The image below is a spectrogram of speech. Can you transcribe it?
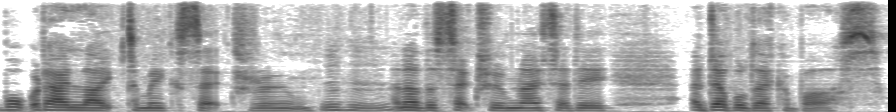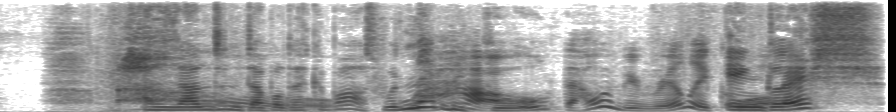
what would I like to make a sex room Mm-hmm. another sex room and I said a, a double decker bus a London double decker bus wouldn't that be cool that would be really cool. English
